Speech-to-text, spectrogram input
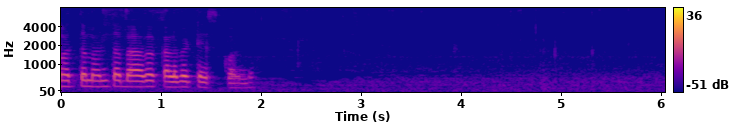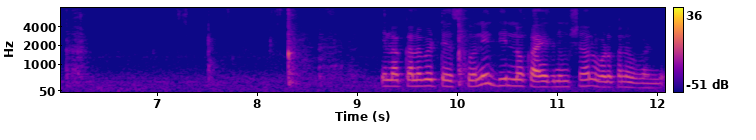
మొత్తం అంతా బాగా కలబెట్టేసుకోండి. ఇలా కలబెట్టేసుకొని దీన్ని ఒక ఐదు నిమిషాలు ఉడకనివ్వండి.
